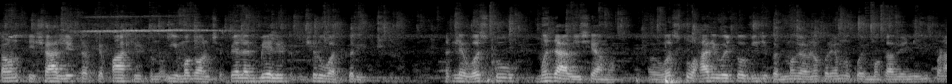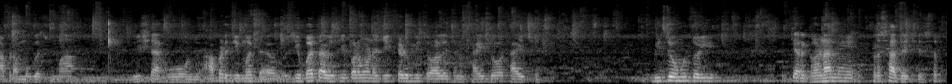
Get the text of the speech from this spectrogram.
ત્રણથી ચાર લીટર કે પાંચ લીટરનો એ મગાવવાનું છે. પહેલાં બે લીટરની શરૂઆત કરી. એટલે વસ્તુ મજા આવી છે આમાં. હવે વસ્તુ સારી હોય તો બીજી વખત મગાવે નકર એમનું કોઈ મગાવે નહીં. એ પણ આપણા મગજમાં વિચાર હોવો જોઈએ. આપણે જે મત જે બતાવ્યું એ પ્રમાણે જે ખેડૂત મિત્રો વાલે છે ફાયદો થાય છે. બીજો મુદ્દો એ અત્યારે ઘણાને વરસાદ છે, સતત.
